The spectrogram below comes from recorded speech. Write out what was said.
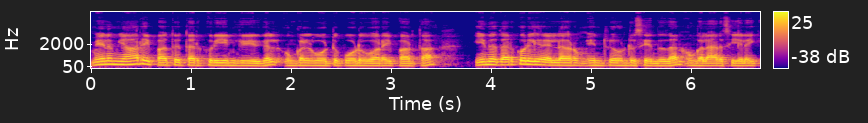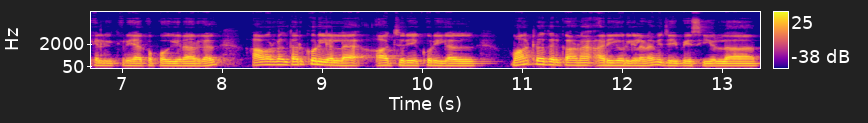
மேலும் யாரை பார்த்து தற்கொலை என்கிறீர்கள்? உங்கள் ஓட்டு போடுவோரை பார்த்தா? இந்த தற்கொலைகள் எல்லாரும் இன்று ஒன்று சேர்ந்துதான் உங்கள் அரசியலை கேள்விக்குறியாக்கப் போகிறார்கள். அவர்கள் தற்கொலை அல்ல ஆச்சரியக்குறிகள். மாற்றத்திற்கான அறிகுறிகள் என விஜய் பேசியுள்ளார்.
